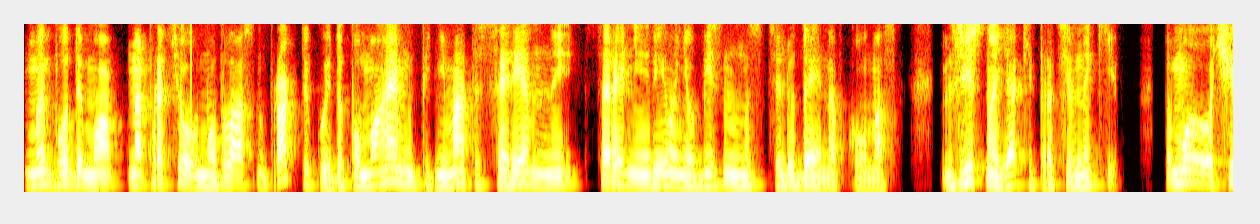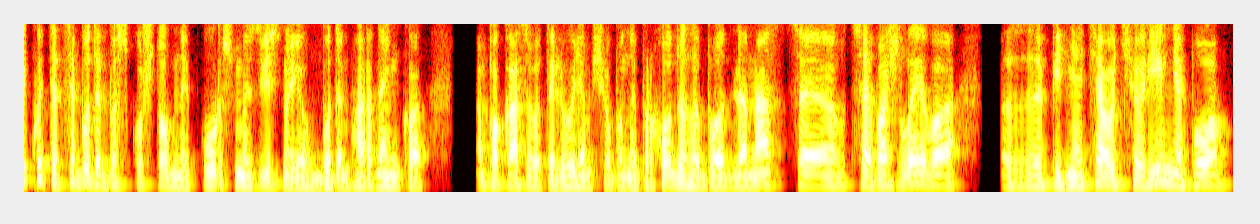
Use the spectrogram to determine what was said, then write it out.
ми будемо напрацьовуємо власну практику і допомагаємо піднімати середній середній рівень обізнаності людей навколо нас, звісно, як і працівників. Тому очікуйте, це буде безкоштовний курс. Ми, звісно, його будемо гарненько показувати людям, щоб вони проходили. Бо для нас це, це важливо з підняття цього рівня. Бо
